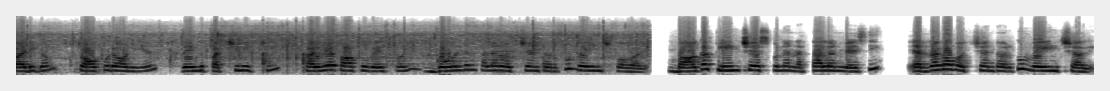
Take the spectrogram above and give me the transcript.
వడిగం, చాపుడ్ ఆనియన్స్, రెండు పచ్చిమిర్చి, కరివేపాకు వేసుకొని గోల్డెన్ కలర్ వచ్చేంత వరకు వేయించుకోవాలి. బాగా క్లీన్ చేసుకున్న నత్తాలను వేసి ఎర్రగా వచ్చేంత వరకు వేయించాలి.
